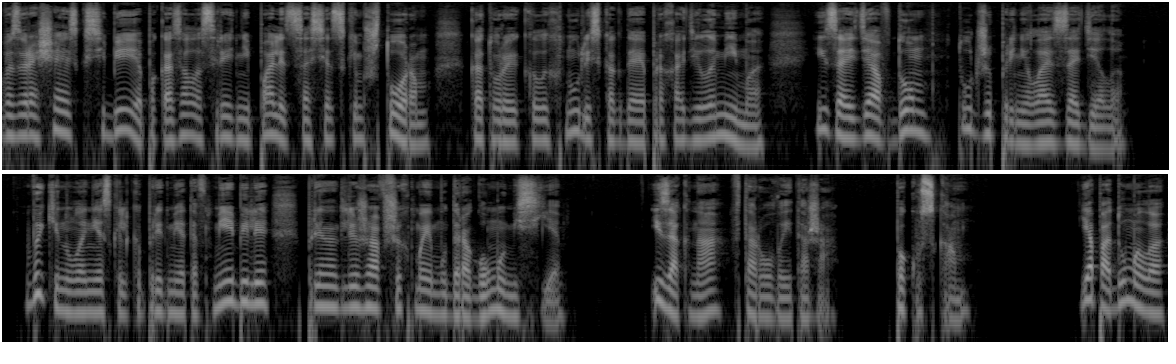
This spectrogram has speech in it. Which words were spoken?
Возвращаясь к себе, я показала средний палец соседским шторам, которые колыхнулись, когда я проходила мимо, и, зайдя в дом, тут же принялась за дело. Выкинула несколько предметов мебели, принадлежавших моему дорогому месье. Из окна второго этажа. По кускам. Я подумала,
